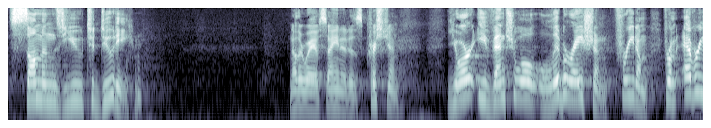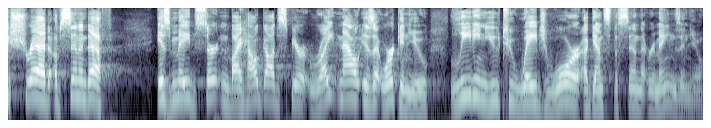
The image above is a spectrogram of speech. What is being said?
summons you to duty. Another way of saying it is Christian, your eventual liberation, freedom from every shred of sin and death is made certain by how God's Spirit right now is at work in you, leading you to wage war against the sin that remains in you.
